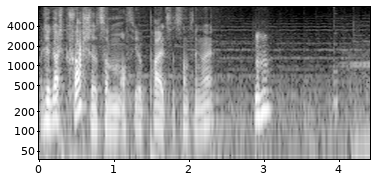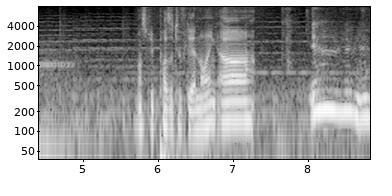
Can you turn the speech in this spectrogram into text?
But you got crushed at some of your pilots or something, right? Mm-hmm. Must be positively annoying. Uh, yeah, yeah, yeah.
